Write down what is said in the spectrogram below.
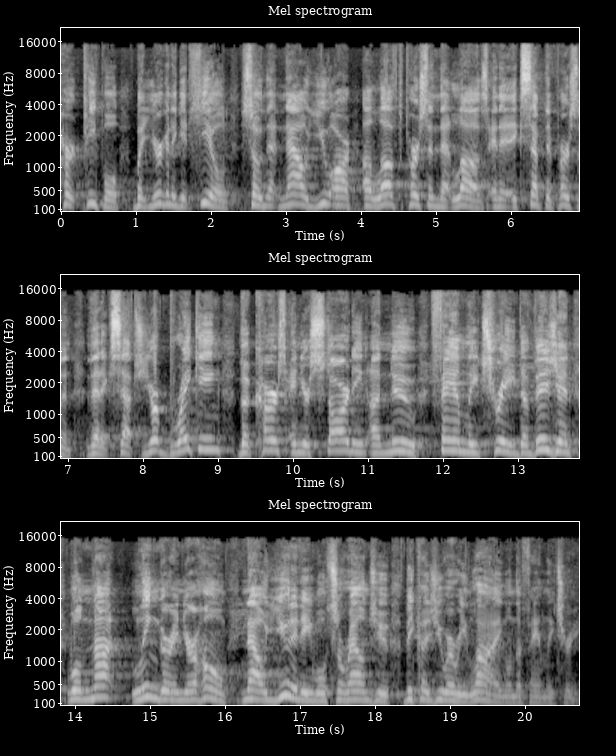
hurt people, but you're going to get healed so that now you are a loved person that loves and an accepted person that accepts. You're breaking the curse and you're starting a new family tree. Division will not linger in your home. Now unity will surround you because you are relying on the family tree.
